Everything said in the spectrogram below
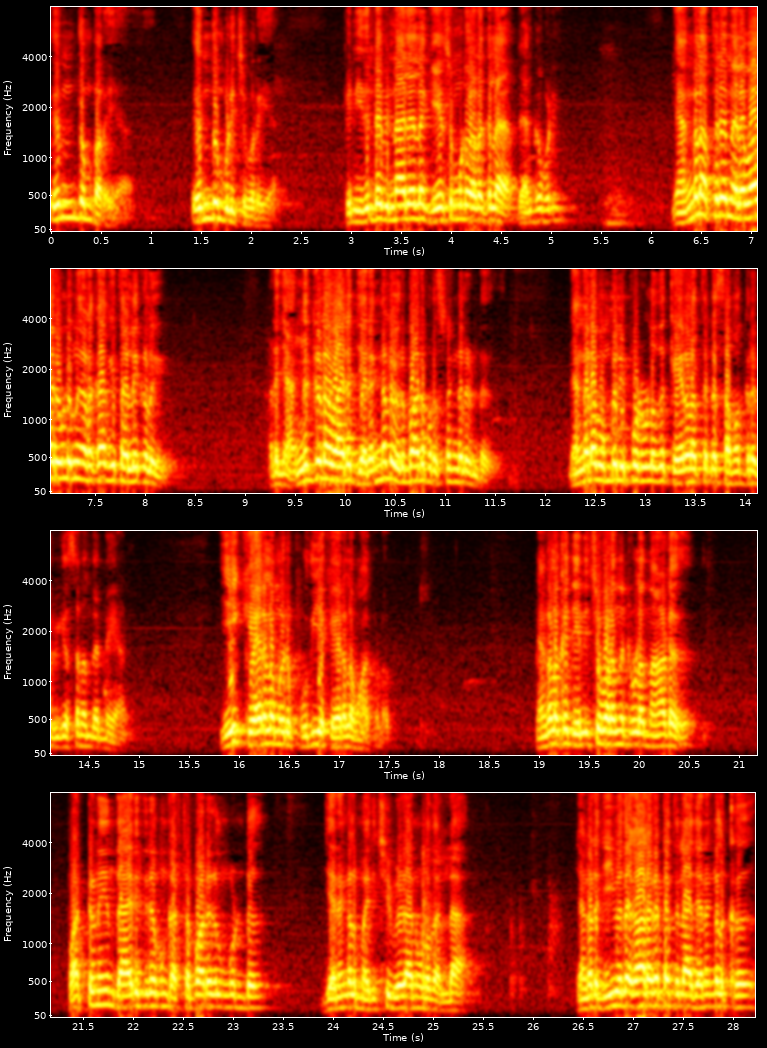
എന്തും പറയാ. എന്തും വിളിച്ചു പറയാ. പിന്നെ ഇതിന്റെ പിന്നാലെല്ലാം കേസും കൊണ്ട് നടക്കല. ബാങ്ക് പണി. ഞങ്ങൾ അത്രയും നിലവാരമുള്ളെന്ന് കണക്കാക്കി തള്ളിക്കളയും അവിടെ ഞങ്ങൾക്കിടെ വരെ ജനങ്ങളുടെ ഒരുപാട് പ്രശ്നങ്ങളുണ്ട്. ഞങ്ങളുടെ മുമ്പിൽ ഇപ്പോഴുള്ളത് കേരളത്തിന്റെ സമഗ്ര വികസനം തന്നെയാണ്. ഈ കേരളം ഒരു പുതിയ കേരളമാക്കണം ഞങ്ങളൊക്കെ ജനിച്ചു വളർന്നിട്ടുള്ള നാട് പട്ടിണിയും ദാരിദ്ര്യവും കഷ്ടപ്പാടുകളും കൊണ്ട് ജനങ്ങൾ മരിച്ചു വീഴാനുള്ളതല്ല. ഞങ്ങളുടെ ജീവിത കാലഘട്ടത്തിൽ ആ ജനങ്ങൾക്ക്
